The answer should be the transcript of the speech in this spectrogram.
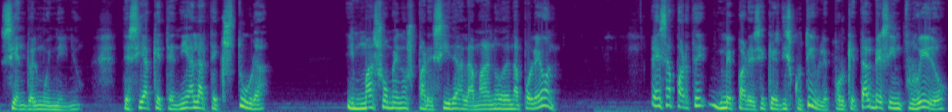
siendo él muy niño, decía que tenía la textura y más o menos parecida a la mano de Napoleón. Esa parte me parece que es discutible, porque tal vez influido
